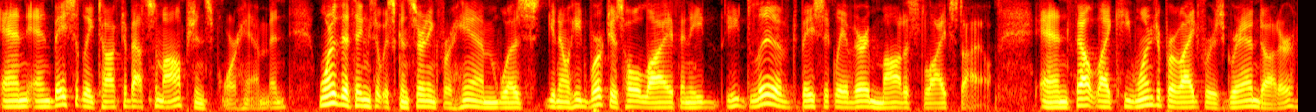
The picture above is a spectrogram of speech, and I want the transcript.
and and basically talked about some options for him. And one of the things that was concerning for him was, you know, he'd worked his whole life and he'd he'd lived basically a very modest lifestyle, and felt like he wanted to provide for his granddaughter,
